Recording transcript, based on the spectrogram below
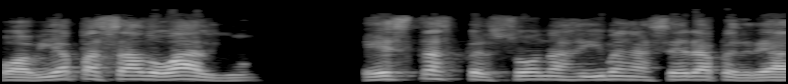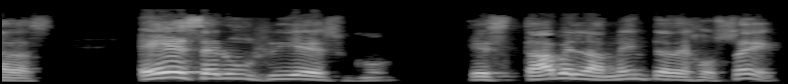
o había pasado algo, estas personas iban a ser apedreadas. Ese era un riesgo que estaba en la mente de José.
